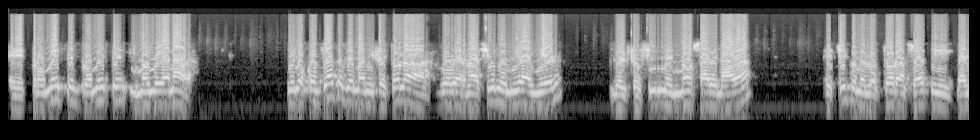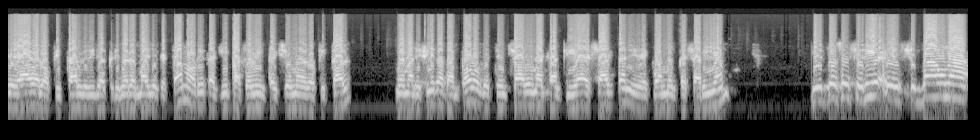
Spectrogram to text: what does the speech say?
eh, prometen, prometen y no llega nada. De los contratos que manifestó la gobernación el día de ayer, del FECIRME no sabe nada. Estoy con el doctor Anzuati, que ha llegado al hospital de Villa Primero de Mayo que estamos. Ahorita aquí para hacer la inspección del hospital me manifiesta tampoco que usted sabe una cantidad exacta ni de cuándo empezarían. Y entonces sería se va una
